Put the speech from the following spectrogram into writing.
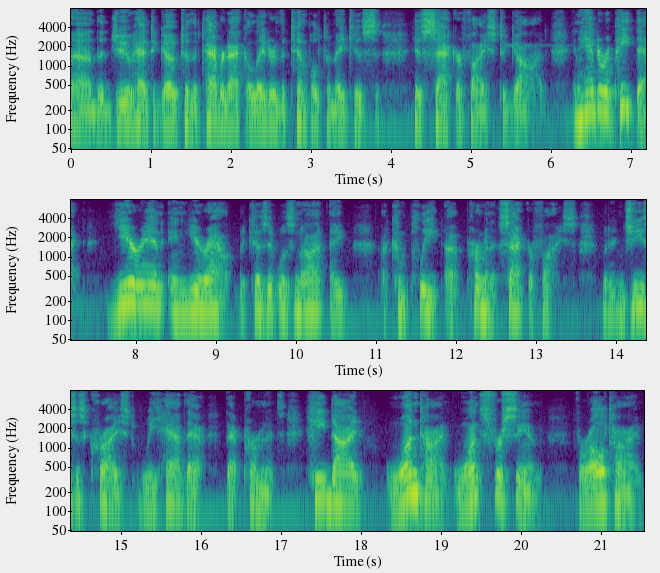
uh, the Jew had to go to the tabernacle, later the temple, to make his his sacrifice to God, and he had to repeat that year in and year out because it was not a a complete, a permanent sacrifice. But in Jesus Christ, we have that, that permanence. He died one time, once for sin, for all time.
